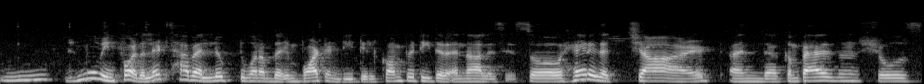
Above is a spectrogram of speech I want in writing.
moving further, let's have a look to one of the important detail, competitor analysis. So here is a chart and the comparison shows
